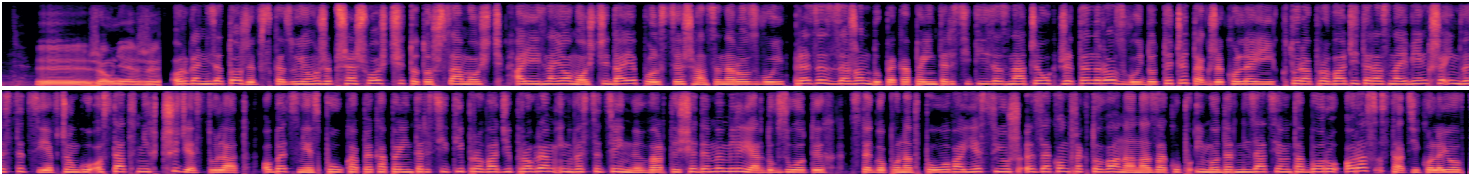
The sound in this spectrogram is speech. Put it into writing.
żołnierzy. Organizatorzy wskazują, że przeszłość to tożsamość, a jej znajomość daje Polsce szansę na rozwój. Prezes zarządu PKP Intercity zaznaczył, że ten rozwój dotyczy także kolei, która prowadzi teraz największe inwestycje w ciągu ostatnich 30 lat. Obecnie spółka PKP Intercity prowadzi program inwestycyjny warty 7 miliardów złotych. Z tego ponad połowa jest już zakontraktowana na zakup i modernizację taboru oraz stacji kolejowej.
